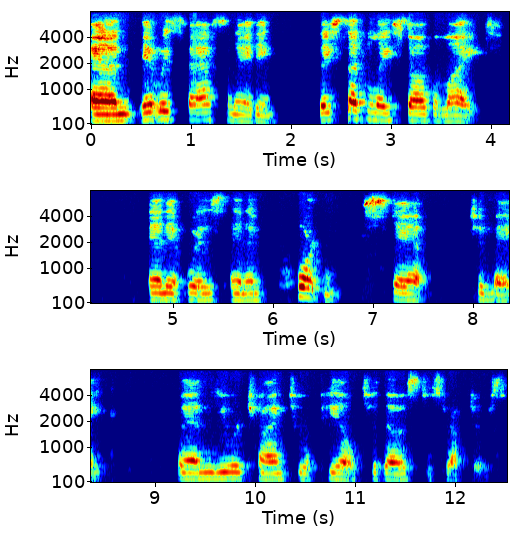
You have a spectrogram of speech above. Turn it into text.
And it was fascinating. They suddenly saw the light, and it was an important step to make when you were trying to appeal to those disruptors.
